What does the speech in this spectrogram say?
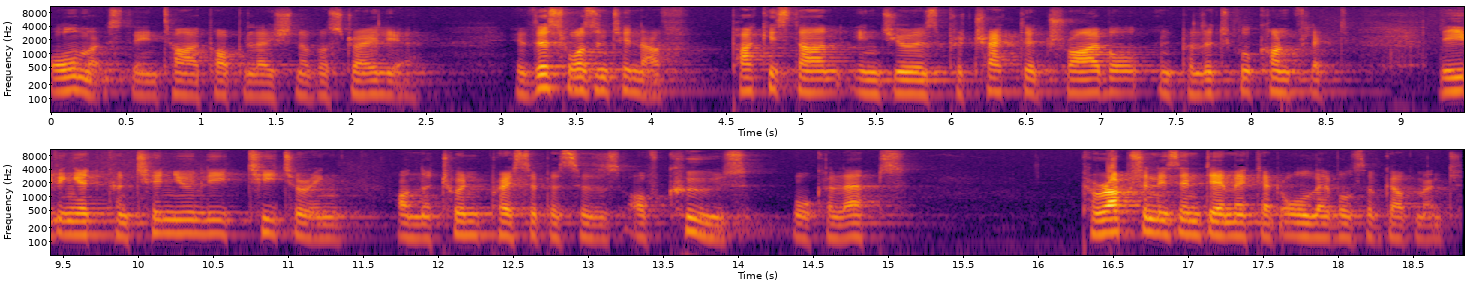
almost the entire population of Australia. If this wasn't enough, Pakistan endures protracted tribal and political conflict, leaving it continually teetering on the twin precipices of coups or collapse. Corruption is endemic at all levels of government.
